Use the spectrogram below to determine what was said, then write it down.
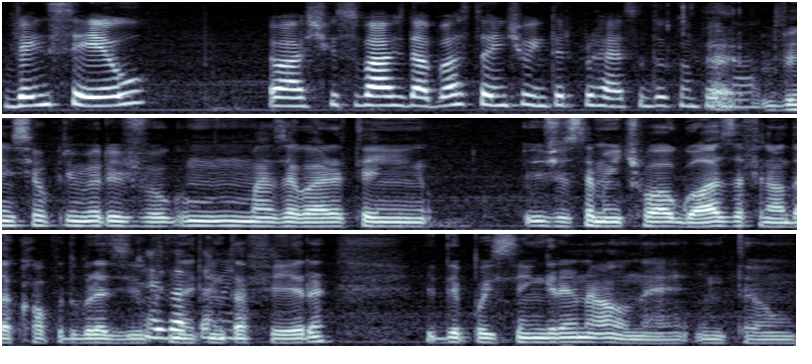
venceu. Eu acho que isso vai ajudar bastante o Inter pro resto do É, campeonato. venceu o primeiro jogo, mas agora tem justamente o Algoz da final da Copa do Brasil, que é na quinta-feira, e depois tem Grenal, né? Então,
